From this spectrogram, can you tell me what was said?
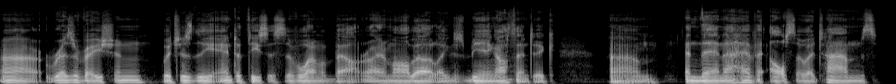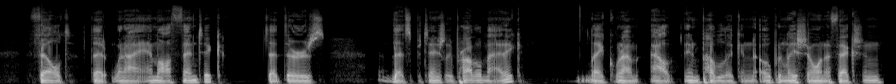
uh, reservation, which is the antithesis of what I'm about. Right, I'm all about like just being authentic. Um, and then I have also at times felt that when I am authentic, that there's that's potentially problematic. Like when I'm out in public and openly showing affection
